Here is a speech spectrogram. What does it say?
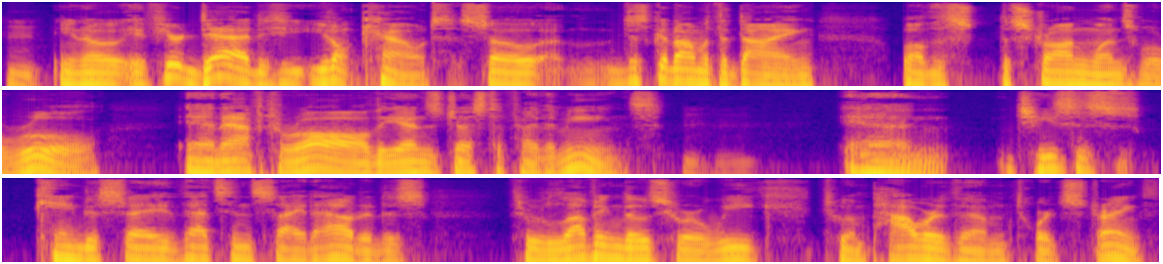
hmm. you know if you're dead you don't count so just get on with the dying while the the strong ones will rule and after all the ends justify the means mm-hmm. and Jesus came to say that's inside out it is through loving those who are weak to empower them towards strength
